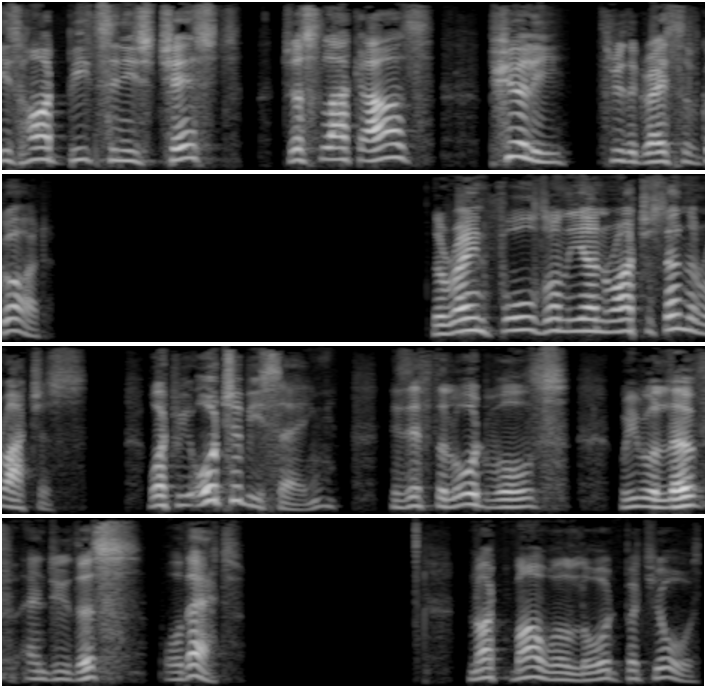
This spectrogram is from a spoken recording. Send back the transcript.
His heart beats in his chest, just like ours, purely through the grace of God. The rain falls on the unrighteous and the righteous. What we ought to be saying is if the Lord wills, we will live and do this or that. Not my will, Lord, but yours.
